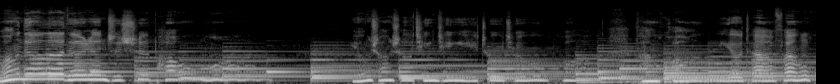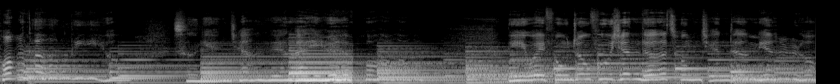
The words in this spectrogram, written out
忘掉了的人只是泡沫，双手轻轻一触就破。泛黄有它泛黄的理由，思念将越来越薄。你微风中浮现的从前的面容，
